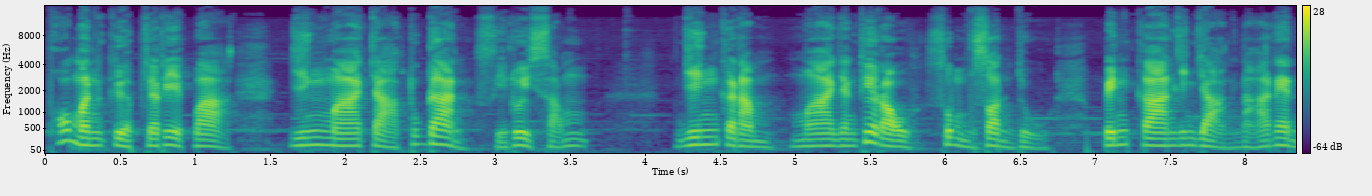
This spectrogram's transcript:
เพราะมันเกือบจะเรียกว่า ยิงมาจากทุกด้านเสียด้วยซ้ำยิงกระหนำมาอย่างที่เราซุ่มซ่อนอยู่ เป็นการยิงอย่างหนาแน่น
